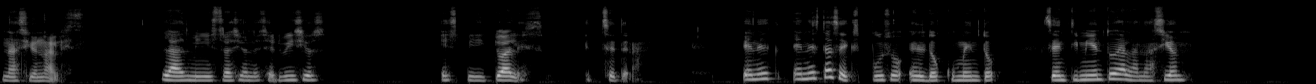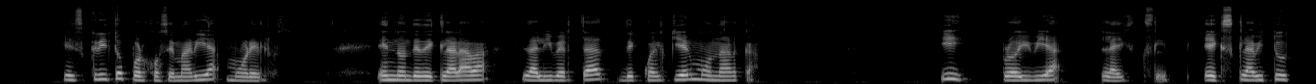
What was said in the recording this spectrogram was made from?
nacionales, la administración de servicios espirituales, etc. En, en esta se expuso el documento Sentimiento de la Nación, escrito por José María Morelos, en donde declaraba la libertad de cualquier monarca y prohibía la esclavitud.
